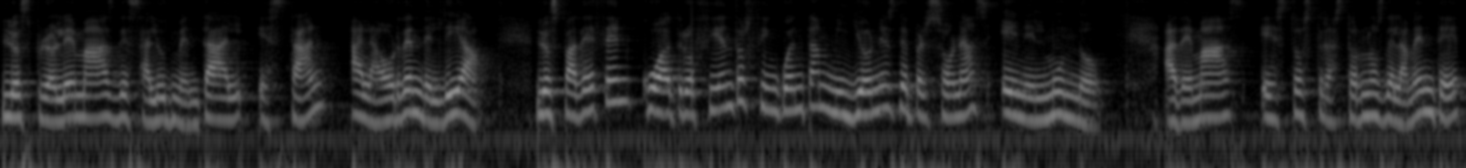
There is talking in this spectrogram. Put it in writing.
Los problemas de salud mental están a la orden del día. Los padecen 450 millones de personas en el mundo. Además, estos trastornos de la mente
